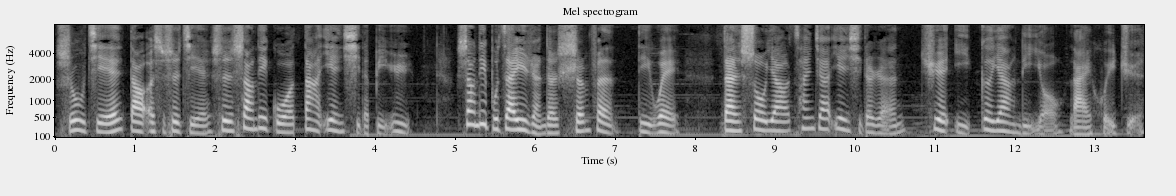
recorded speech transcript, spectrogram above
十五节到二十四节是上帝国大宴席的比喻。上帝不在意人的身份地位，但受邀参加宴席的人却以各样理由来回绝。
